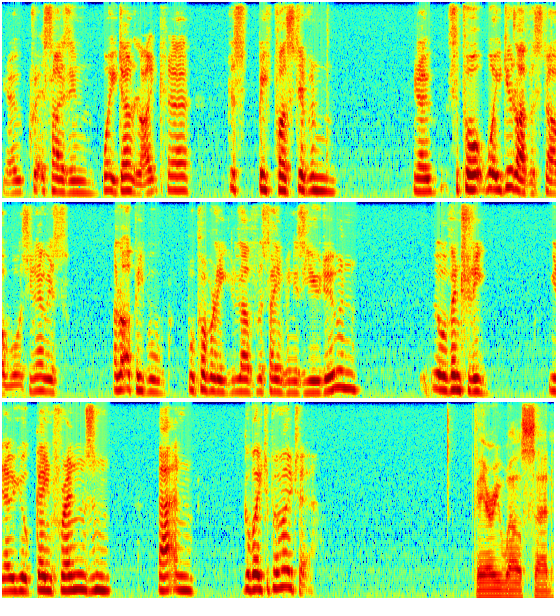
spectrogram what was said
you know criticizing what you don't like. Uh, just be positive and you know support what you do love of Star Wars. You know, is a lot of people will probably love the same thing as you do, and you'll eventually, you know, you'll gain friends and that, and good way to promote it. Very well said.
